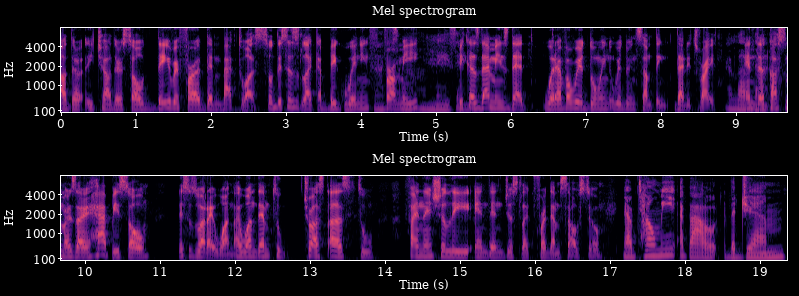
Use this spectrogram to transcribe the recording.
other each other so they refer them back to us so this is like a big winning for me amazing. because that means that whatever we're doing we're doing something that is right I love and that. the customers are happy so this is what i want i want them to trust us to financially and then just like for themselves too Now tell me about the gem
